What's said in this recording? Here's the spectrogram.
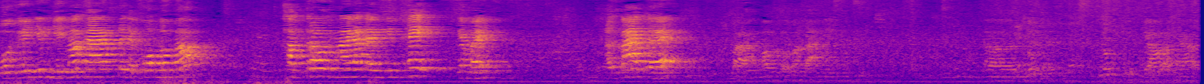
ព្រោះគេយើងនិយាយមកថាពេលតែ form មកមក control ថ្ងៃណាដែលមានថេកចឹងមែនអត់បានទេបាទមកទៅបានដាក់នេះអឺលុបលុបចោលអា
